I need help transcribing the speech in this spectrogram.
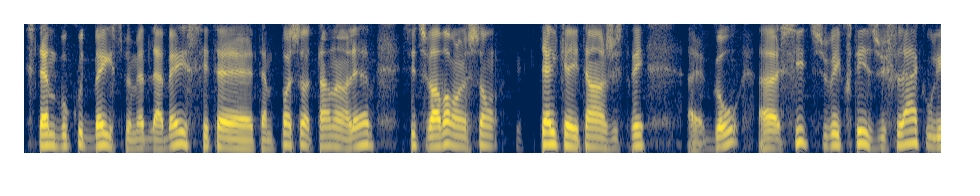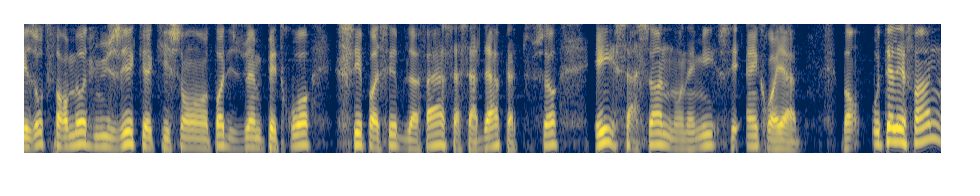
Si tu aimes beaucoup de bass, tu peux mettre de la bass. Si tu n'aimes pas ça, tu en enlèves. Si tu veux avoir un son tel qu'il a été enregistré, euh, go. Euh, si tu veux écouter du FLAC ou les autres formats de musique qui ne sont pas du MP3, c'est possible de le faire. Ça s'adapte à tout ça. Et ça sonne, mon ami, c'est incroyable. Bon, au téléphone,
